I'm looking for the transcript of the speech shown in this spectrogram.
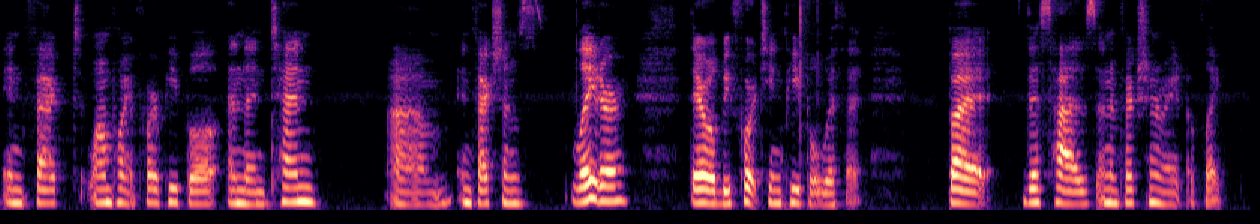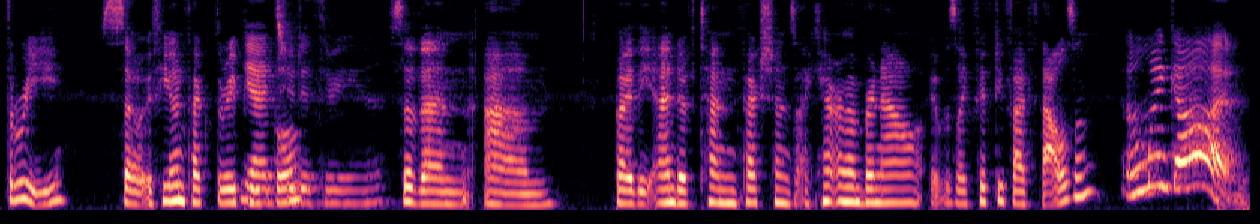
infect 1.4 people and then 10 um, infections later, there will be 14 people with it. But this has an infection rate of like three. So if you infect three people, Yeah, two to three. Yeah. so then, um, by the end of 10 infections, I can't remember now, it was like 55,000. Oh my god.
